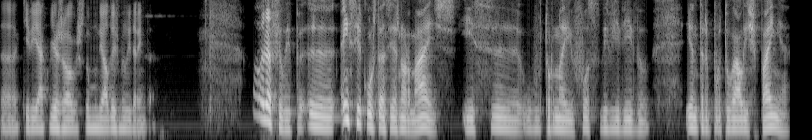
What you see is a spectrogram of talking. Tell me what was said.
uh, que iria acolher jogos do Mundial 2030? Olha, Filipe, em circunstâncias normais, e se o torneio fosse dividido entre Portugal e Espanha,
